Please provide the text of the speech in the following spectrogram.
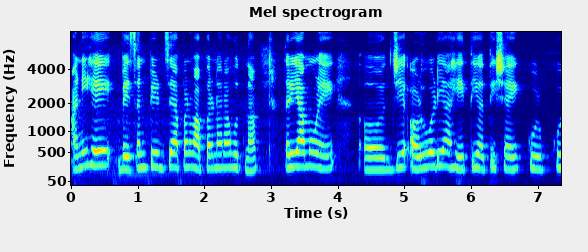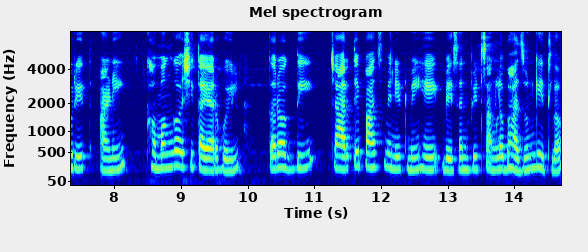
आणि हे बेसन पीठ जे आपण वापरणार आहोत ना तर यामुळे जी अळूवडी आहे ती अतिशय कुरकुरीत आणि खमंग अशी तयार होईल. तर अगदी चार ते पाच मिनिट मी हे बेसनपीठ चांगलं भाजून घेतलं.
